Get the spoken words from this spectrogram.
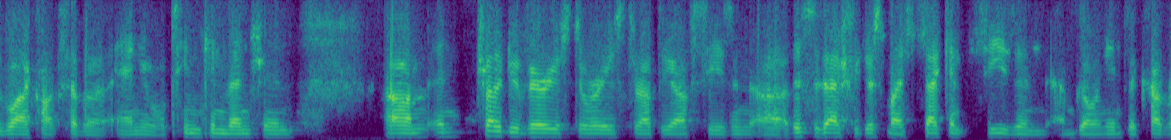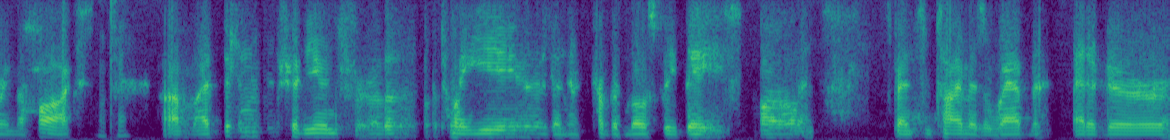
The Blackhawks have an annual team convention, um, and try to do various stories throughout the off season. Uh, this is actually just my second season. I'm going into covering the Hawks. Okay. Um, I've been with the Tribune for a little over 20 years and have covered mostly baseball and spent some time as a web editor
